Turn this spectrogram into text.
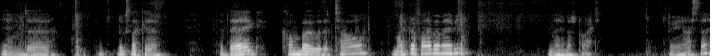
And uh, looks like a, a bag combo with a towel. Microfiber maybe? No, not quite. Very nice though.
